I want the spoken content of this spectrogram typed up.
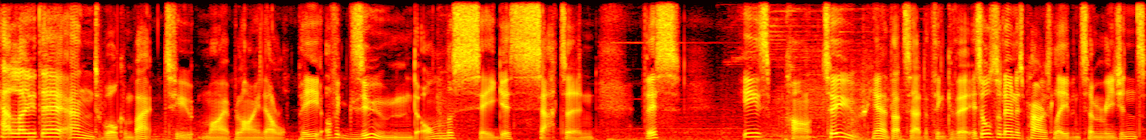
Hello there and welcome back to my blind LP of Exhumed on the Sega Saturn. This is part 2. Yeah, that's how to think of it. It's also known as Powerslave in some regions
